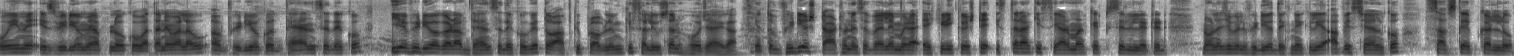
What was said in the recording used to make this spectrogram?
वही मैं इस वीडियो में आप लोगों को बताने वाला हूँ। अब वीडियो को ध्यान से देखो। ये वीडियो अगर आप ध्यान से देखोगे तो आपकी प्रॉब्लम की सॉल्यूशन हो जाएगा। तो वीडियो स्टार्ट होने से पहले मेरा एक ही रिक्वेस्ट है, इस तरह की शेयर मार्केट से रिलेटेड नॉलेजेबल वीडियो देखने के लिए आप इस चैनल को सब्सक्राइब कर लो।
